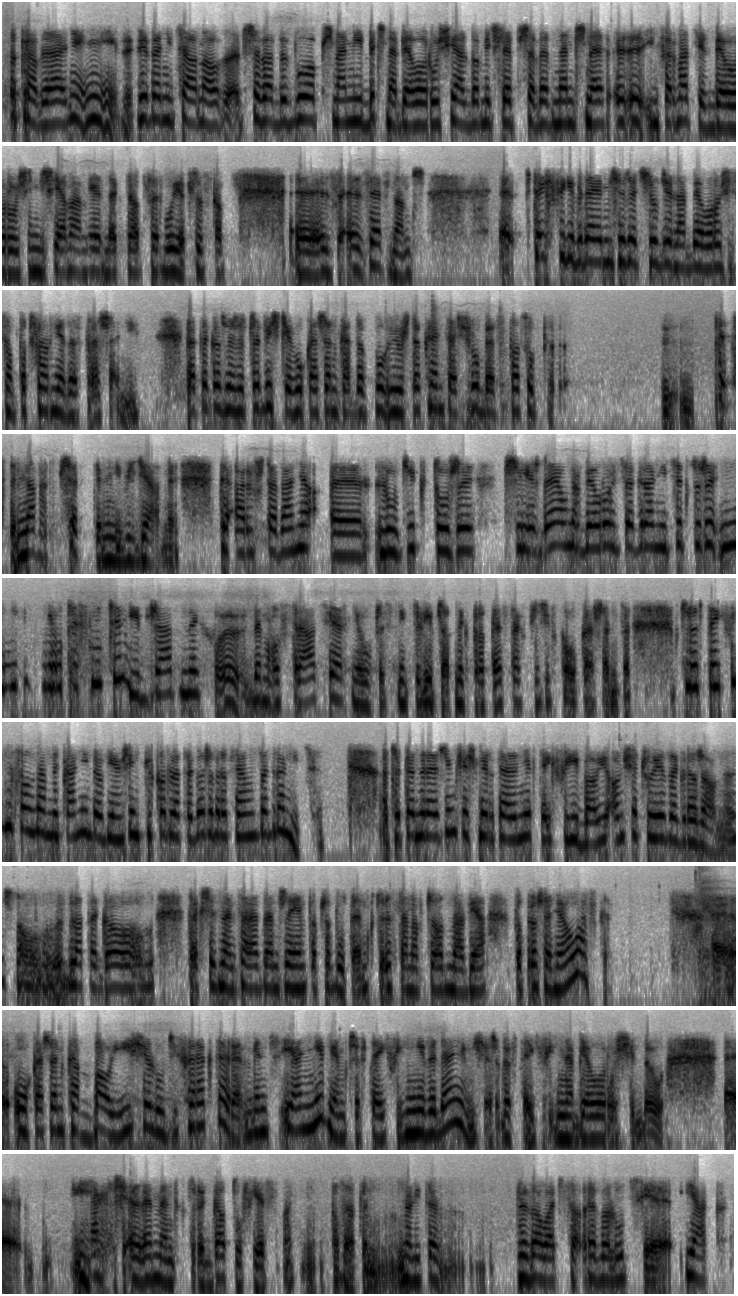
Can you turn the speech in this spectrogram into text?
To prawda. Nie, nie, wie pani co, no, trzeba by było przynajmniej być na Białorusi albo mieć lepsze wewnętrzne y, informacje z Białorusi niż ja mam jednak, to obserwuję wszystko y, z zewnątrz. E, w tej chwili wydaje mi się, że ci ludzie na Białorusi są potwornie zastraszeni. Dlatego, że rzeczywiście Łukaszenka do, już dokręca śrubę w sposób przed tym, nawet przed tym niewidziany. Te aresztowania e, ludzi, którzy przyjeżdżają na Białoruś z zagranicy, którzy nie, nie, uczestniczyli w żadnych e, demonstracjach, nie uczestniczyli w żadnych protestach przeciwko Łukaszence, którzy w tej chwili są zamykani do więzień tylko dlatego, że wracają z zagranicy. A czy ten reżim się śmiertelnie w tej chwili boi? On się czuje zagrożony. Zresztą dlatego tak się znęca nad Andrzejem Poczobutem, który stanowczo odmawia poproszenia o łaskę. E, Łukaszenka boi się ludzi charakterem, więc ja nie wiem, czy w tej chwili, nie wydaje mi się, żeby w tej chwili na Białorusi był e, jakiś element, który gotów jest, no, poza tym no, wywołać rewolucję, jak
